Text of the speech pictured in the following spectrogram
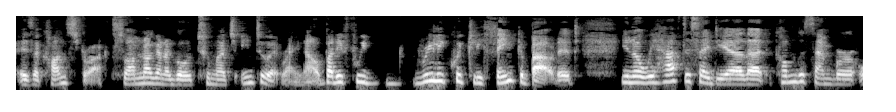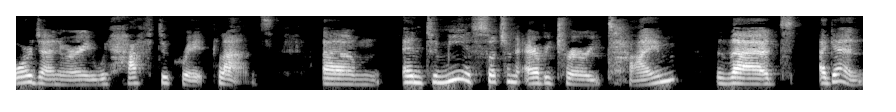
is a construct. So i'm not going to go too much into it right now. But if we really quickly think about it you know we have this idea that come december or january we have to create plans. Um, and to me it's such an arbitrary time that again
